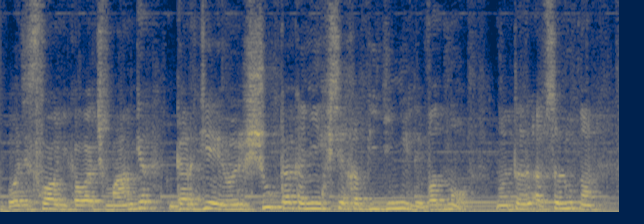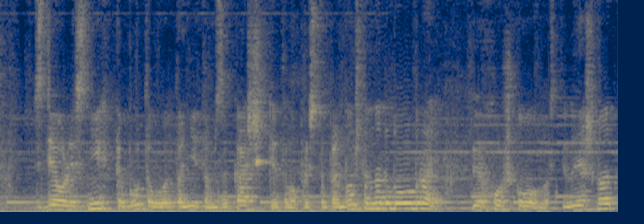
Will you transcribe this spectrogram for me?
Владислав Николаевич Мангер, Гордеев и Верещук, как они их всех объединили в одно. Но это абсолютно сделали с них, как будто вот они там заказчики этого преступления. Потому что надо было убрать верхушку области. Но я же вот,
